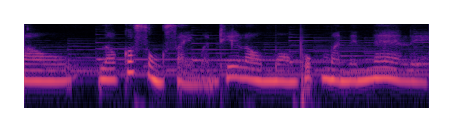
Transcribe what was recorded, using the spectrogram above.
เรา แล้วก็สงสัยเหมือนที่เรามองพวกมันแน่ๆเลย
